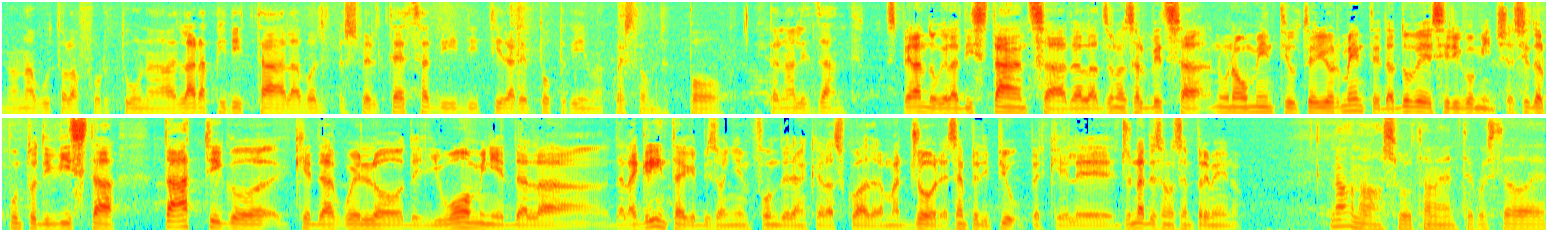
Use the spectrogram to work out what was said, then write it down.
non ha avuto la fortuna, la rapidità, la sveltezza di, di tirare un po' prima, questo è un po' penalizzante. Sperando che la distanza dalla zona salvezza non aumenti ulteriormente, da dove si ricomincia? Sia dal punto di vista tattico che da quello degli uomini e dalla, dalla grinta che bisogna infondere anche alla squadra maggiore, sempre di più, perché le giornate sono sempre meno. No, no, assolutamente, questo è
